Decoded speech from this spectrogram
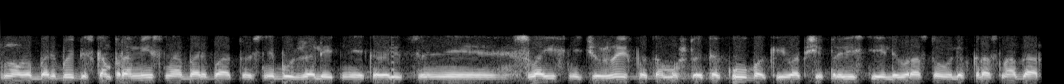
много борьбы, бескомпромиссная борьба, то есть не будет жалеть ни, как говорится, ни своих, ни чужих, потому что это кубок, и вообще привезти или в Ростов, или в Краснодар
